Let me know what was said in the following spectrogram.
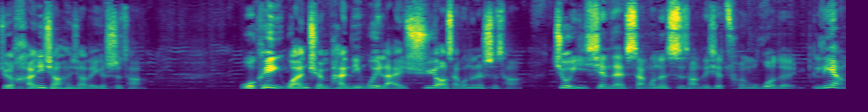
就很小很小的一个市场。我可以完全判定未来需要闪光灯的市场。就以现在闪光灯市场这些存货的量，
